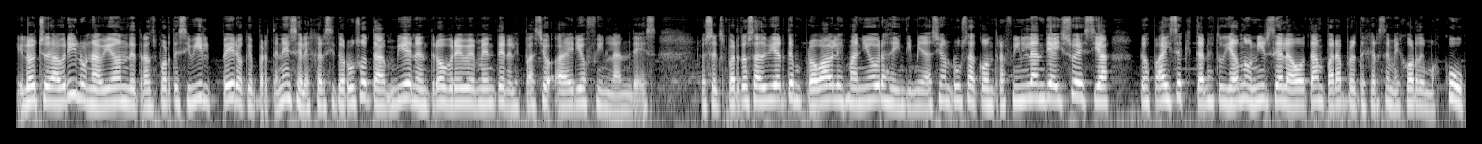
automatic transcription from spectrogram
El 8 de abril, un avión de transporte civil, pero que pertenece al ejército ruso, también entró brevemente en el espacio aéreo finlandés. Los expertos advierten probables maniobras de intimidación rusa contra Finlandia y Suecia, dos países que están estudiando unirse a la OTAN para protegerse mejor de Moscú.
